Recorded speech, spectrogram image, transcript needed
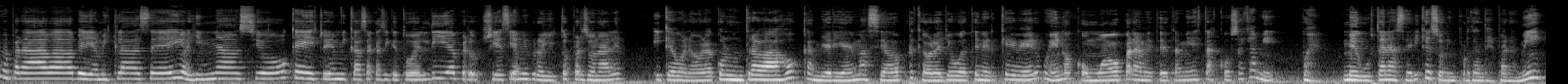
me paraba, veía mis clases, iba al gimnasio, ok, estoy en mi casa casi que todo el día, pero sí hacía mis proyectos personales y que bueno, ahora con un trabajo cambiaría demasiado porque ahora yo voy a tener que ver, bueno, cómo hago para meter también estas cosas que a mí, pues, me gustan hacer y que son importantes para mí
